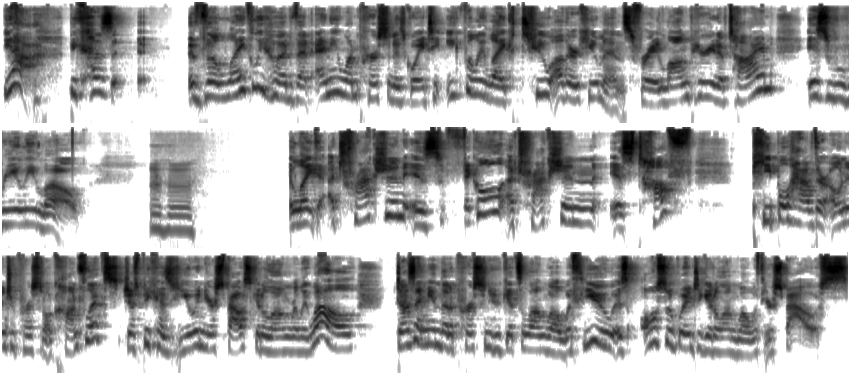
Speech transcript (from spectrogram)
Yeah, because the likelihood that any one person is going to equally like two other humans for a long period of time is really low. Mm-hmm. Like, attraction is fickle, attraction is tough. People have their own interpersonal conflicts. Just because you and your spouse get along really well doesn't mean that a person who gets along well with you is also going to get along well with your spouse.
